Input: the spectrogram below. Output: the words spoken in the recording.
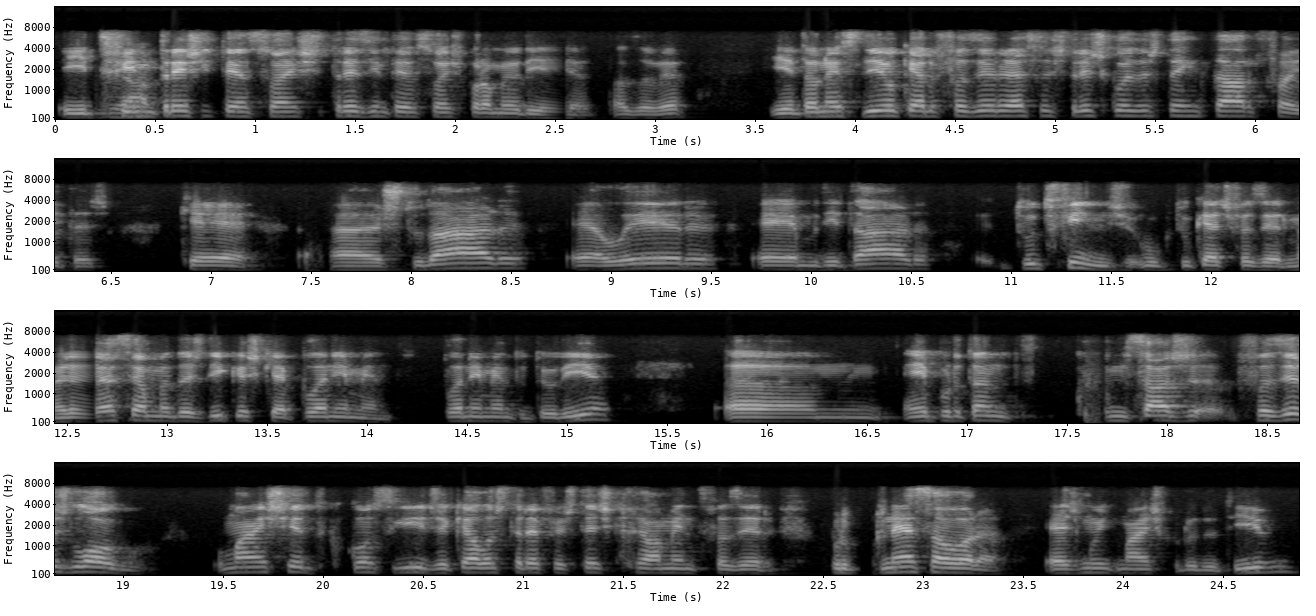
e defino yeah. três intenções, três intenções para o meu dia, estás a ver? E então, nesse dia, eu quero fazer essas três coisas que têm que estar feitas, que é uh, estudar, é ler, é meditar tu defines o que tu queres fazer, mas essa é uma das dicas que é planeamento. Planeamento do teu dia. Um, é importante começar a fazeres logo o mais cedo que conseguires aquelas tarefas que tens que realmente fazer, porque nessa hora és muito mais produtivo.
